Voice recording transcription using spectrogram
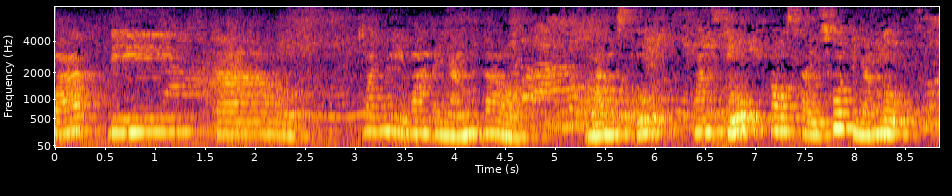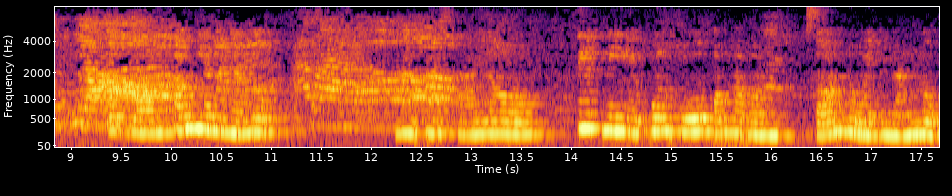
วัสดีเจ้า วันนี้วันอะไรยังเจ้า วันศุกร์วันศุกร์เขาใส่ชุดอะไรยังลูกชุดยอมเขาเรียนอะไรยังลูกมีภาษาโยติดนี้คุณครูของเราออนสอนโดยอะไรยังลูก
